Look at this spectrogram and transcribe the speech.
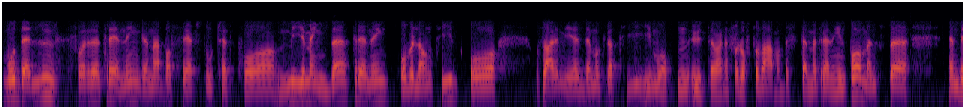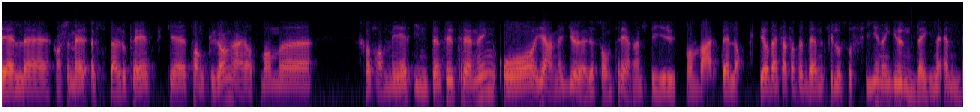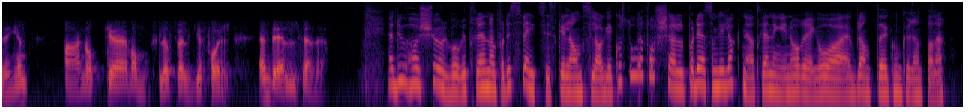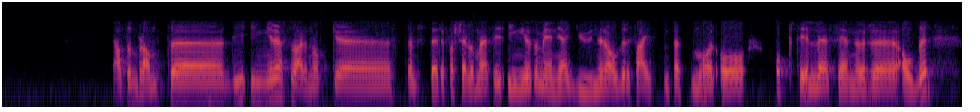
modellen for trening den er basert stort sett på mye mengde trening over lang tid. Og, og så er det mye demokrati i måten utøverne får lov til å være med å bestemme treningen på. Mens eh, en del eh, kanskje mer østeuropeisk eh, tankegang er at man skal ha mer intensiv trening og gjerne gjøre som treneren sier uten å være delaktig. Og det er klart at Den filosofien, den grunnleggende endringen, er nok vanskelig å svelge for en del trenere. Ja, Du har sjøl vært trener for det sveitsiske landslaget. Hvor stor er forskjell på det som blir lagt ned av trening i Norge og blant eh, konkurrentene? Ja, altså Blant uh, de yngre så er det nok uh, en større forskjell. Når jeg sier yngre, så mener jeg junioralder, 16-17 år og opp til senioralder.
